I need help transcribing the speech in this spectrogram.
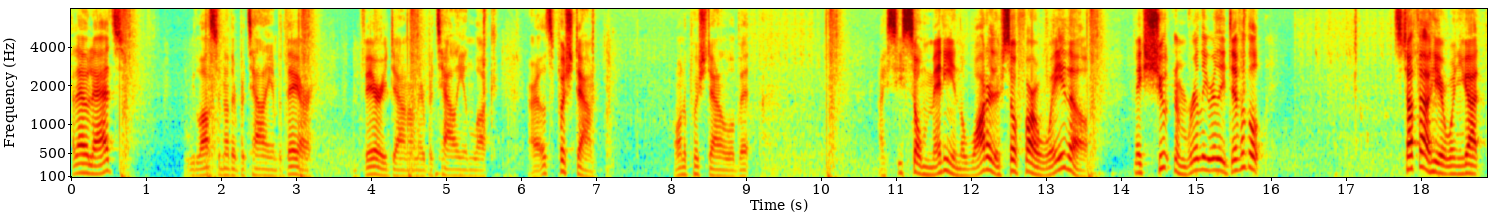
Hello, lads. We lost another battalion, but they are very down on their battalion luck. Alright, let's push down. I want to push down a little bit. I see so many in the water. They're so far away, though. Makes shooting them really, really difficult. It's tough out here when you got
